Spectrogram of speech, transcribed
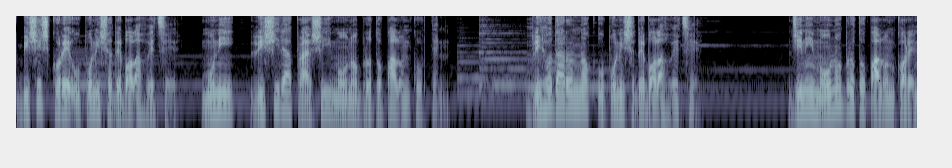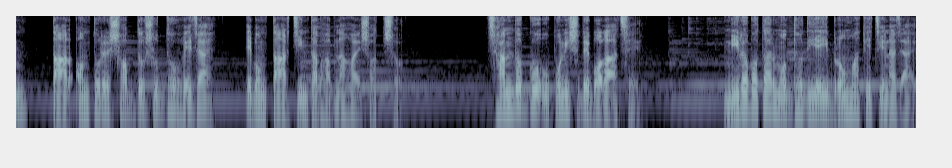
বিশেষ করে উপনিষদে বলা হয়েছে, মুনি ঋষিরা প্রায়শই মৌনব্রত পালন করতেন। বৃহদারণ্যক উপনিষদে বলা হয়েছে, যিনি মৌনব্রত পালন করেন, তার অন্তরের শব্দ শুদ্ধ হয়ে যায় এবং তার চিন্তাভাবনা হয় স্বচ্ছ। ছান্দজ্ঞ উপনিষদে বলা আছে, নীরবতার মধ্য দিয়েই ব্রহ্মাকে চেনা যায়।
